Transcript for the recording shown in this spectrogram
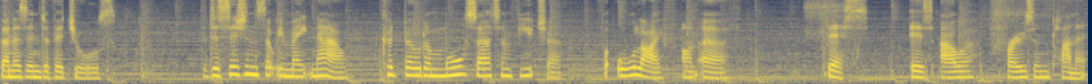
than as individuals. The decisions that we make now could build a more certain future for all life on Earth. This is our frozen planet.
